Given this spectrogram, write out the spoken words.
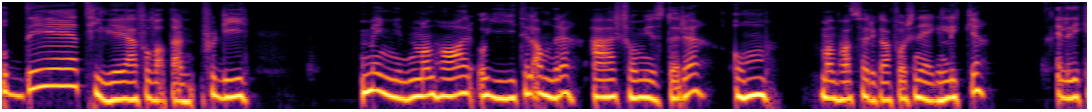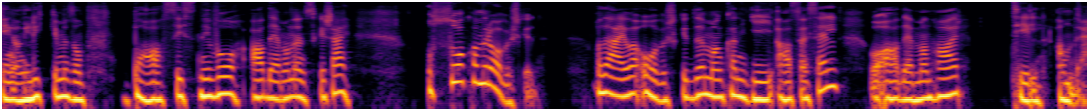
Og det tilgir jeg forfatteren, fordi mengden man har å gi til andre, er så mye større om man har sørga for sin egen lykke. Eller ikke engang lykke, men sånn basisnivå av det man ønsker seg. Og så kommer overskudd. Og det er jo av overskuddet man kan gi av seg selv, og av det man har, til andre.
